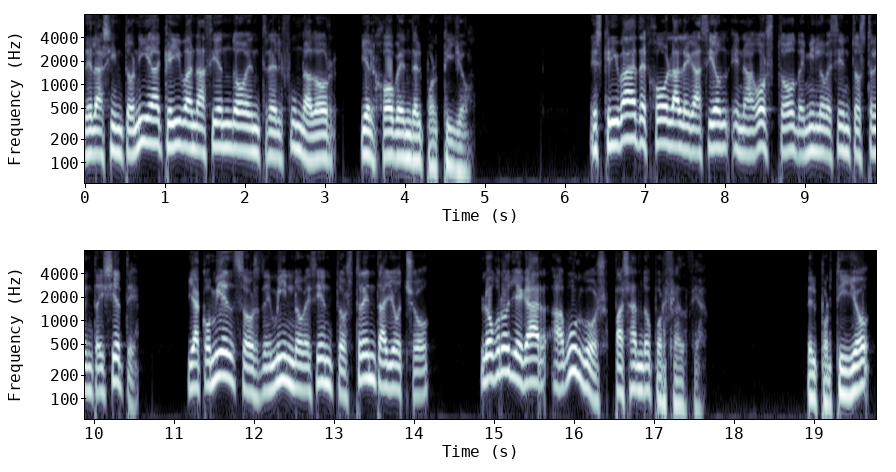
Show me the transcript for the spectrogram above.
de la sintonía que iban haciendo entre el fundador y el joven del portillo. Escribá dejó la legación en agosto de 1937 y a comienzos de 1938 logró llegar a Burgos pasando por Francia. Del Portillo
